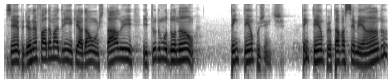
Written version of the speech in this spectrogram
sempre. Deus não é fada madrinha, que dá um estalo e, e tudo mudou. Não. Tem tempo, gente. Tem tempo. Eu estava semeando,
